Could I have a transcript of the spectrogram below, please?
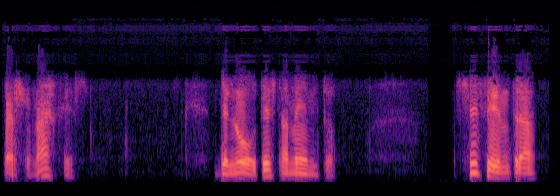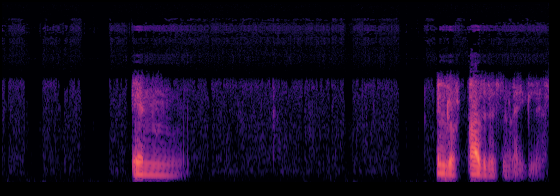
personajes del Nuevo Testamento, se centra en, en los padres de la Iglesia.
